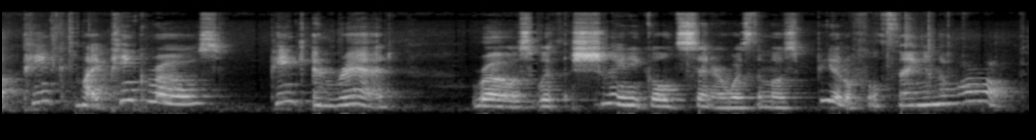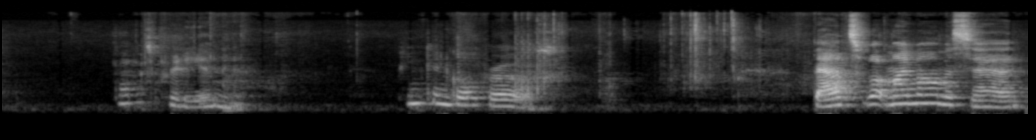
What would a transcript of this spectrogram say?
A pink, my pink rose, pink and red rose with shiny gold center was the most beautiful thing in the world. That is pretty, isn't it? Pink and gold rose. That's what my mama said.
